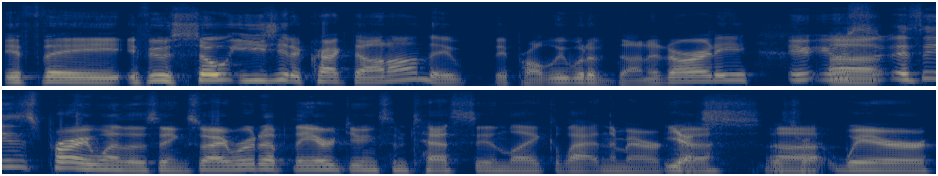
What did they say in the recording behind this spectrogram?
if they if it was so easy to crack down on, they they probably would have done it already. It, it was, Uh, it's, it's probably one of those things. So I wrote up they are doing some tests in like Latin America, Yes, that's uh, right. where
